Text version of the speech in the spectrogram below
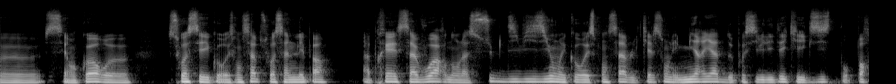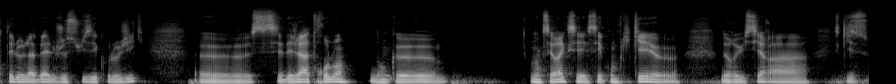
euh, c'est encore soit c'est éco-responsable, soit ça ne l'est pas. Après, savoir dans la subdivision éco-responsable quelles sont les myriades de possibilités qui existent pour porter le label Je suis écologique, c'est déjà trop loin. Donc, mm. Donc c'est vrai que c'est compliqué euh, de réussir à... Ce qui,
